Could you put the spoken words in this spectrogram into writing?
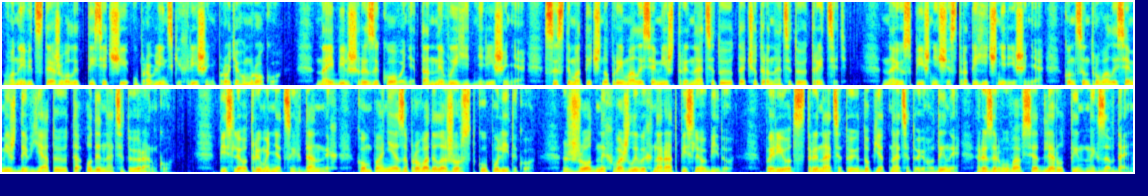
Вони відстежували тисячі управлінських рішень протягом року. Найбільш ризиковані та невигідні рішення систематично приймалися між 13 та 14.30. Найуспішніші стратегічні рішення концентрувалися між 9 та 11 ранку. Після отримання цих даних компанія запровадила жорстку політику. Жодних важливих нарад після обіду. Період з 13 до 15 години резервувався для рутинних завдань.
